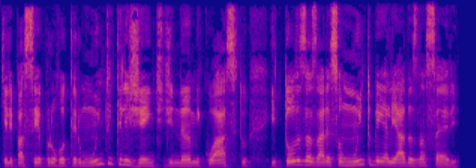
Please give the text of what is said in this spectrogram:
que ele passeia por um roteiro muito inteligente, dinâmico, ácido e todas as áreas são muito bem aliadas na série.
